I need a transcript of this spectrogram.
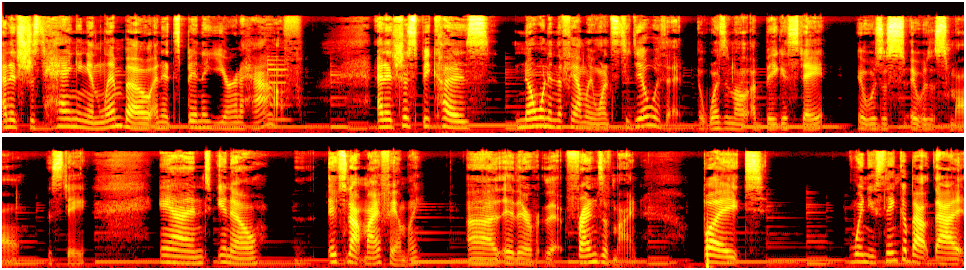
And it's just hanging in limbo. And it's been a year and a half. And it's just because no one in the family wants to deal with it. It wasn't a, a big estate. It was a it was a small estate, and you know, it's not my family. Uh, they're, they're friends of mine, but when you think about that,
